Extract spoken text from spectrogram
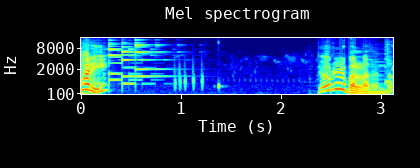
해파리? 뼈를 발라낸다?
